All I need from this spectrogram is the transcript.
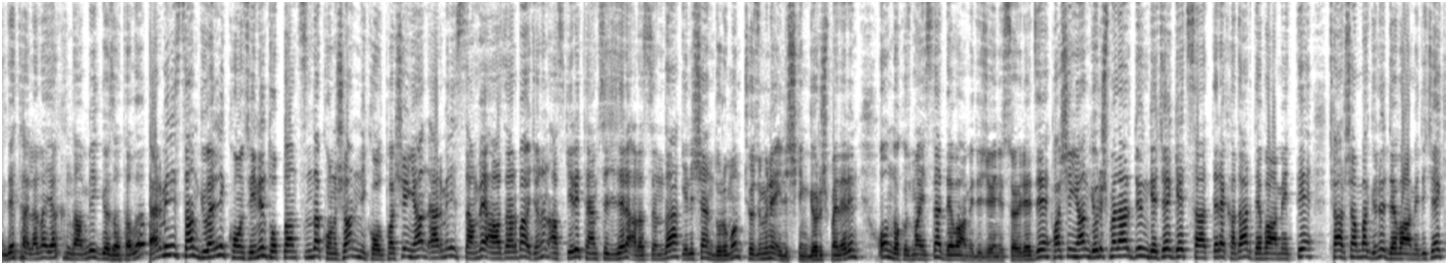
haberimizin detaylarına yakından bir göz atalım. Ermenistan Güvenlik Konseyi'nin toplantısında konuşan Nikol Paşinyan, Ermenistan ve Azerbaycan'ın askeri temsilcileri arasında gelişen durumun çözümüne ilişkin görüşmelerin 19 Mayıs'ta devam edeceğini söyledi. Paşinyan görüşmeler dün gece geç saatlere kadar devam etti. Çarşamba günü devam edecek.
